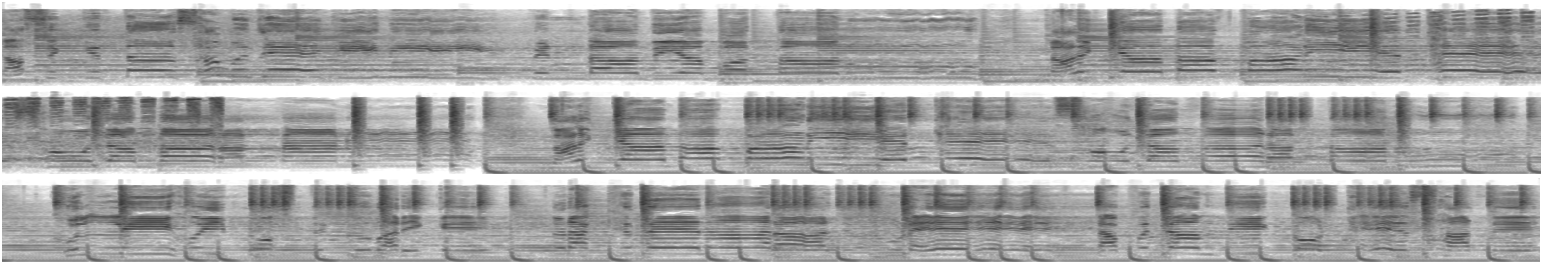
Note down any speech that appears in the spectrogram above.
ਦੱਸ ਕਿੱਦਾਂ ਸਮਝੇਗੀ ਨੀ ਪਿੰਡਾਂ ਦੀਆਂ ਬਾਤਾਂ ਨੂੰ? ਨਲਕਿਆਂ ਦਾ ਪਾਣੀ ਇੱਥੇ ਸੌ ਜਾਂਦਾ ਰਾਤਾਂ ਨੂੰ। ਨਲਕਿਆਂ ਦਾ ਪਾਣੀ ਇੱਥੇ ਸੌ ਜਾਂਦਾ ਰਾਤਾਂ ਨੂੰ। ਖੁੱਲੀ ਹੋਈ ਪੁਸਤਕ ਵਰਗੇ ਕੇ ਰੱਖਦੇ ਨਾ ਰਾਜ ਕੁੜੇ ਟੱਪ ਜਾਂਦੀ ਕੋਠੇ ਸਾਡੇ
